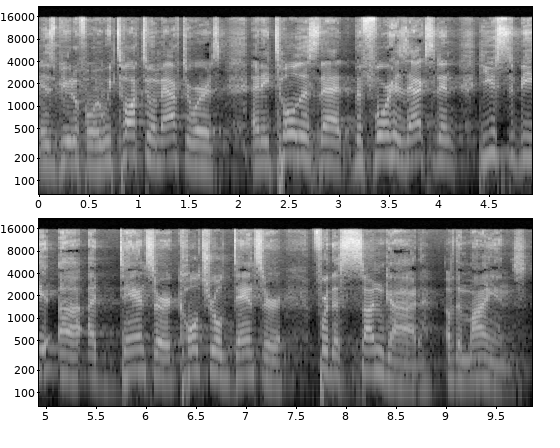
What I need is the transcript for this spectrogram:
Is beautiful. We talked to him afterwards, and he told us that before his accident, he used to be a, a, dancer, a cultural dancer for the sun god of the Mayans.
